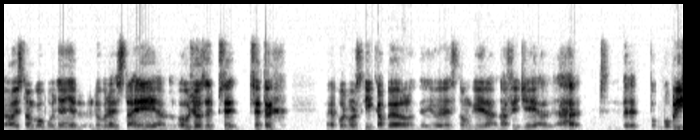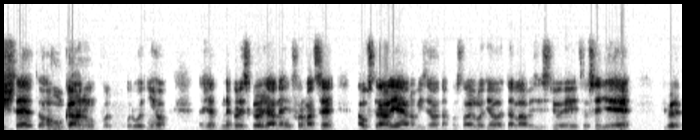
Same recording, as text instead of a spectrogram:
máme s Tongou poměrně dobré vztahy. Bohužel se přetrh eh, podmorský kabel, který vede z Tongy na, na Fidži a, a vede poblíž té, toho vulkánu podvodního, takže nebyly skoro žádné informace. Austrálie a Nový Zéland tam poslali lodě a letadla, aby zjistili, co se děje. Byly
